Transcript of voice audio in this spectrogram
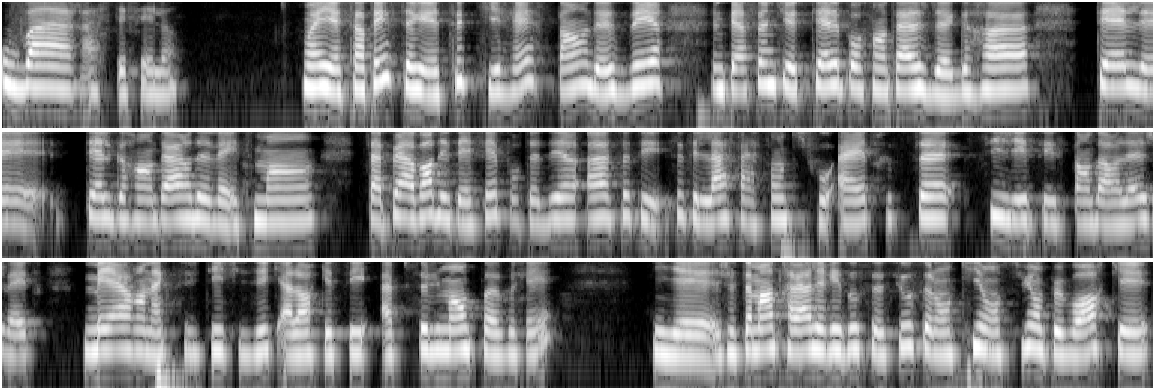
ouvert à cet effet-là. Oui, il y a certains stéréotypes qui restent, hein, de se dire une personne qui a tel pourcentage de gras, telle, euh, telle grandeur de vêtements. Ça peut avoir des effets pour te dire, ah, ça, c'est, ça, c'est la façon qu'il faut être. Ça, si j'ai ces standards-là, je vais être meilleur en activité physique, alors que c'est absolument pas vrai. Puis, euh, justement, à travers les réseaux sociaux, selon qui on suit, on peut voir que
